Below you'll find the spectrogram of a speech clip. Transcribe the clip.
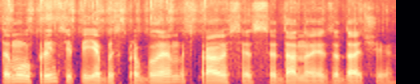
Тому, в принципі, я без проблем справився з даною задачею.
